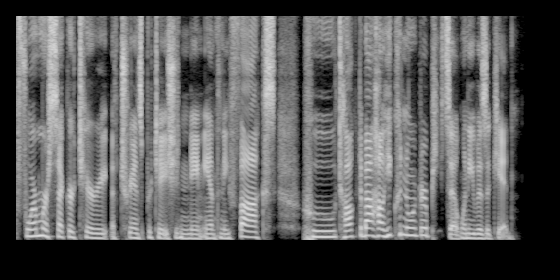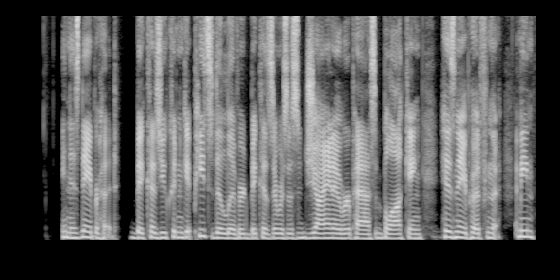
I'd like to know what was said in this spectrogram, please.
former Secretary of Transportation named Anthony Foxx who talked about how he couldn't order a pizza when he was a kid in his neighborhood because you couldn't get pizza delivered because there was this giant overpass blocking his neighborhood from the I mean,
